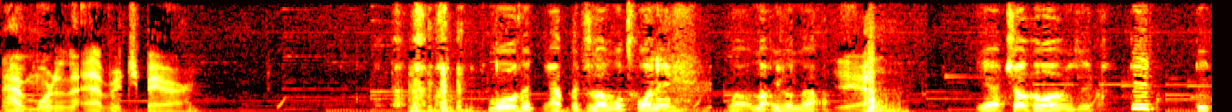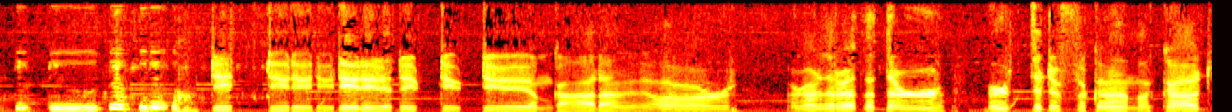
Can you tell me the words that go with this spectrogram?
I have more than the average bear. more than the average level 20. Well, not even that. Yeah. Yeah, chocobo music. Do do do do do do do. Do do. I'm gonna oh my god.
